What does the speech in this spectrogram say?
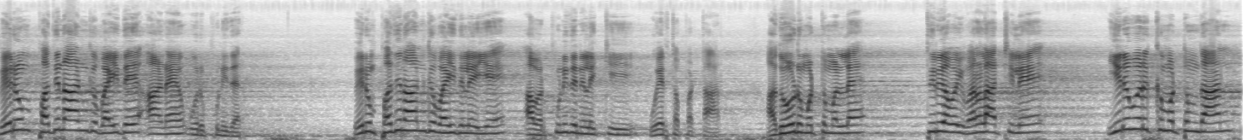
வெறும் பதினான்கு வயதே ஆன ஒரு புனிதர். வெறும் பதினான்கு வயதிலேயே அவர் புனித நிலைக்கு உயர்த்தப்பட்டார். அதோடு மட்டுமல்ல திரு அவை வரலாற்றிலே இருவருக்கு மட்டும்தான்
